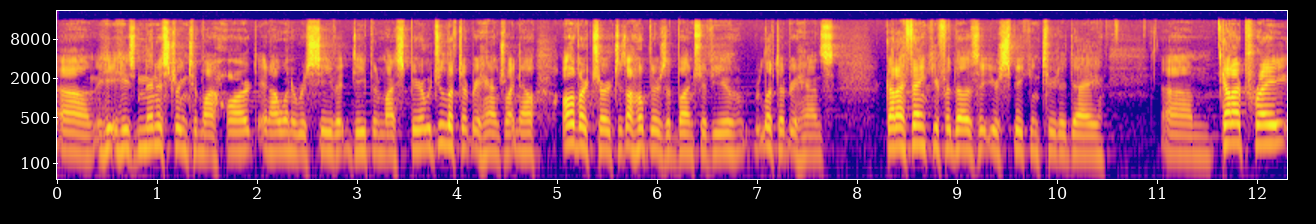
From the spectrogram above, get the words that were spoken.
um, he, He's ministering to my heart and I want to receive it deep in my spirit. Would you lift up your hands right now? All of our churches, I hope there's a bunch of you. Lift up your hands. God, I thank you for those that you're speaking to today. Um, God, I pray,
